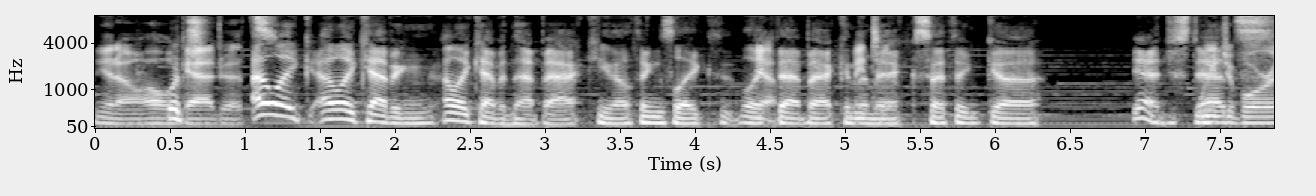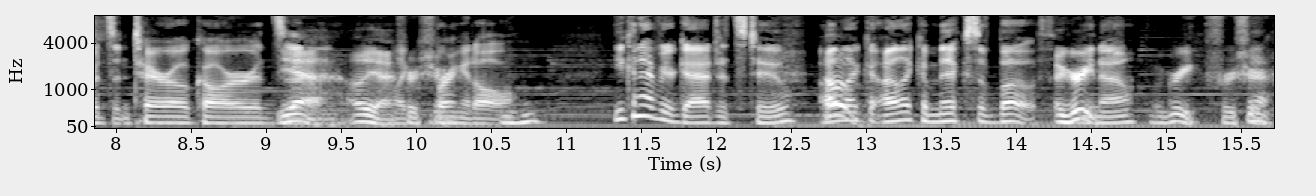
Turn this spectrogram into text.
you know all Which gadgets. I like I like having I like having that back. You know, things like like Yeah, that back in the too. mix. I think uh yeah, just Ouija adds- boards and tarot cards. Yeah. and, Oh yeah, like, for sure. Bring it all. Mhm. You can have your gadgets too. I Oh. like I like a mix of both. Agree. You know. Agree for sure.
